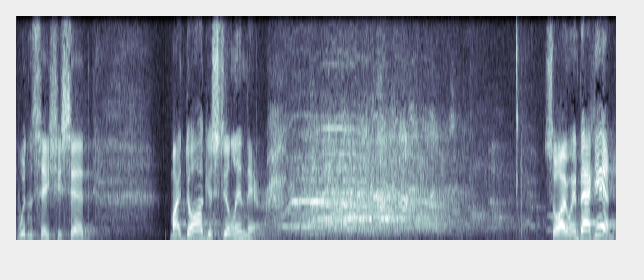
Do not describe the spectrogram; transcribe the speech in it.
wouldn't say. She said, "My dog is still in there." So I went back in,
